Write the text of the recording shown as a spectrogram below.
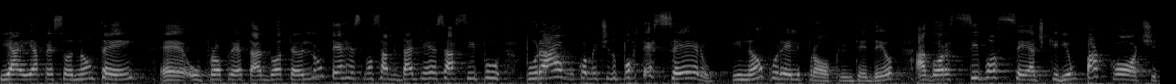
e aí a pessoa não tem, é, o proprietário do hotel, ele não tem a responsabilidade de ressarcir por, por algo cometido por terceiro e não por ele próprio, entendeu? Agora, se você adquirir um pacote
